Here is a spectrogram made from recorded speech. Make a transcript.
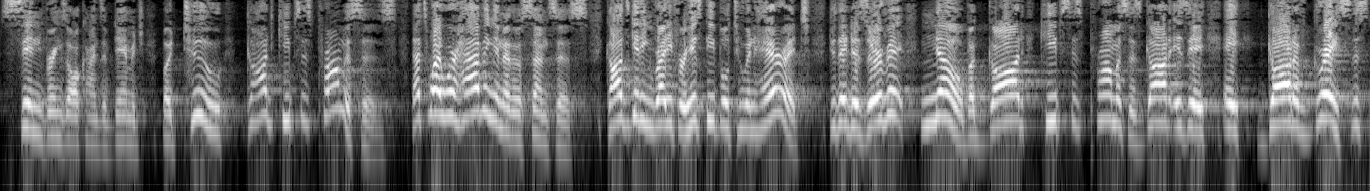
sin brings all kinds of damage. But two, God keeps his promises. That's why we're having another census. God's getting ready for his people to inherit. Do they deserve it? No, but God keeps his promises. God is a, a God of grace. This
